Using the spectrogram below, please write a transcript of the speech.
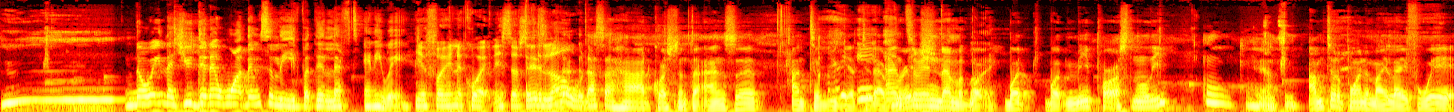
Hmm. Knowing that you didn't want them to leave, but they left anyway. You find the quietness of the It's- loud. that- that's a hard question to answer until you get to that bridge. Answering them, but, but but me personally, I'm to the point in my life where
